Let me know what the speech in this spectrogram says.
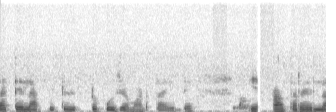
ತಟ್ಟೆಲಿ ಹಾಕ್ಬಿಟ್ಟು ಇಟ್ಟು ಪೂಜೆ ಮಾಡ್ತಾ ಇದ್ದೆ. ಆ ಥರ ಎಲ್ಲ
